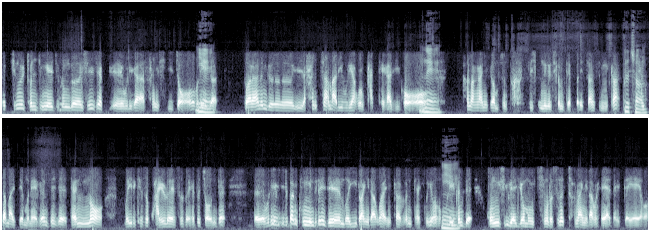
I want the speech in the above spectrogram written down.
호칭을 존중해 주는 것이 이제 예, 우리가 상식이죠. 예. 그러니까 예. 또 하나는 그, 이 한자 말이 우리하고 같아가지고. 네. 현황하니까 무슨 큰 뜻이 있는 것처럼 돼버렸지 않습니까? 그렇죠. 한자 말 때문에. 그런데 이제 덴노 뭐 이렇게 해서 관로해서도 해도 좋은데 우리 일반 국민들은 이제 뭐 일왕이라고 하니까 그건 됐고요. 예. 우리 근데 공식 외교 몽칭으로서는 천왕이라고 해야 될 거예요.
